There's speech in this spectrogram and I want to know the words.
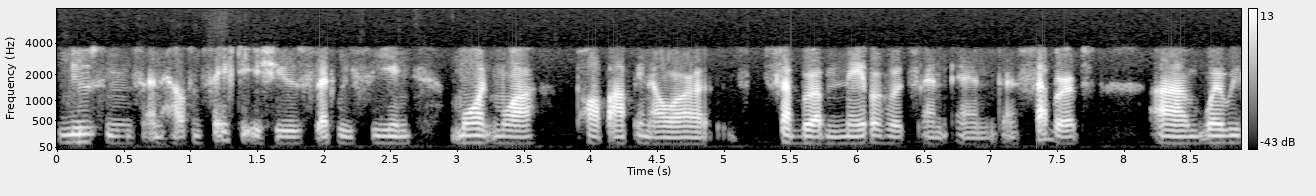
nuisance and health and safety issues that we see more and more pop up in our suburban neighborhoods and, and, and suburbs, um, where we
